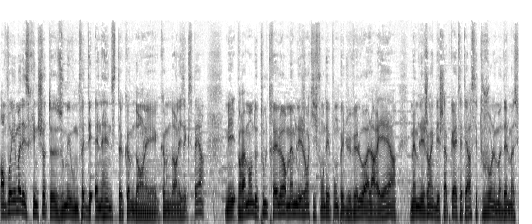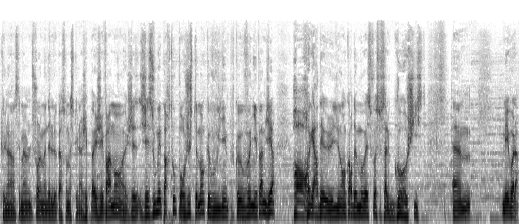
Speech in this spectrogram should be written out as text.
envoyez-moi des screenshots euh, zoomés, vous me faites des enhanced comme dans, les, comme dans les experts. Mais vraiment, de tout le trailer, même les gens qui font des pompes et du vélo à l'arrière, même les gens avec des chapkas, etc., c'est toujours le modèle masculin. C'est même toujours le modèle de perso masculin. J'ai vraiment, euh, zoomé partout pour justement que vous veniez, que vous veniez pas me dire, oh regardez, il a encore de mauvaise foi ce sale gauchiste. Euh, mais voilà.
